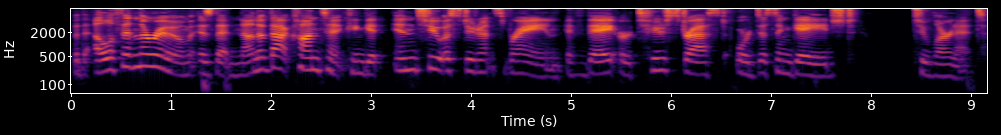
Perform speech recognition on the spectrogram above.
but the elephant in the room is that none of that content can get into a student's brain if they are too stressed or disengaged to learn it.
